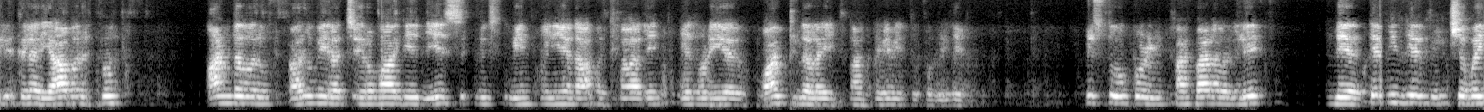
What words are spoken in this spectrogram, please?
இருக்கிற யாவருக்கும் ஆண்டவரும் அருமை ரட்சகருமாகிய இயேசு கிறிஸ்துவின் இனிய நாமத்தினாலே என்னுடைய வாழ்த்துதலை நான் தெரிவித்துக் கொள்கிறேன். கிறிஸ்துவுக்குள் அன்பானவர்களே இந்த தென்னிந்திய திருச்சபை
